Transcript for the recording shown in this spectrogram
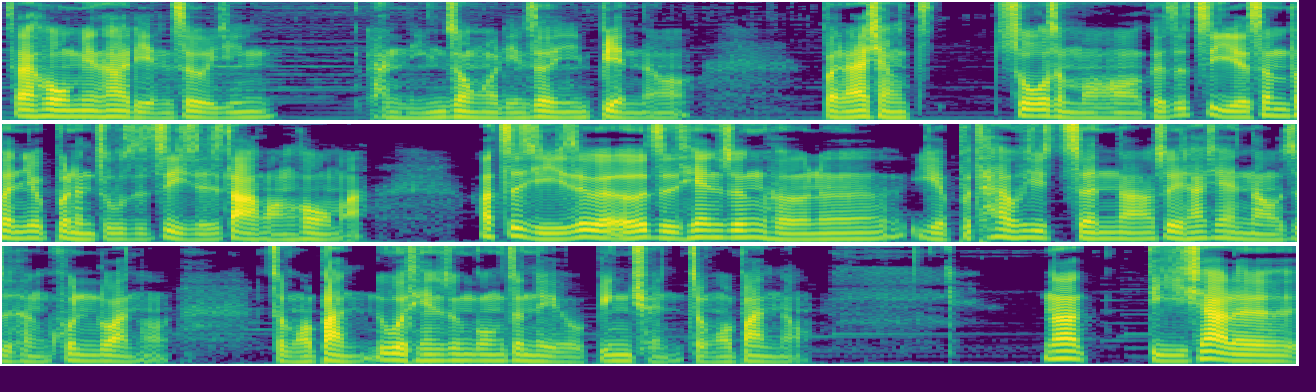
在后面，她脸色已经很凝重了，脸色已经变了哦。本来想说什么哦，可是自己的身份又不能阻止，自己只是大皇后嘛。他自己这个儿子天孙和呢，也不太会去争啊，所以他现在脑子很混乱哦。怎么办？如果天孙宫真的有兵权，怎么办呢？那底下的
